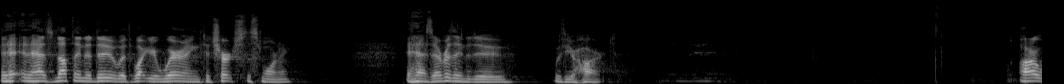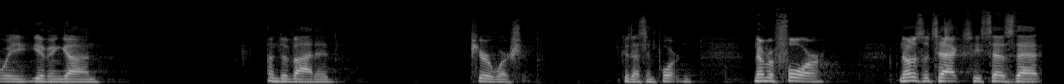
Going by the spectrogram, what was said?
And it has nothing to do with what you're wearing to church this morning. It has everything to do with your heart. Are we giving God undivided, pure worship? Because that's important. Number four, notice the text. He says that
